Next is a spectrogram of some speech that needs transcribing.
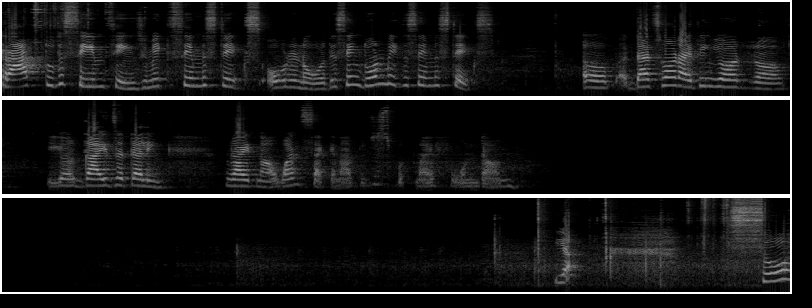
trapped to the same things. You make the same mistakes over and over. They're saying don't make the same mistakes. Uh, that's what i think your uh, your guides are telling right now. One second i have to just put my phone down yeah. So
